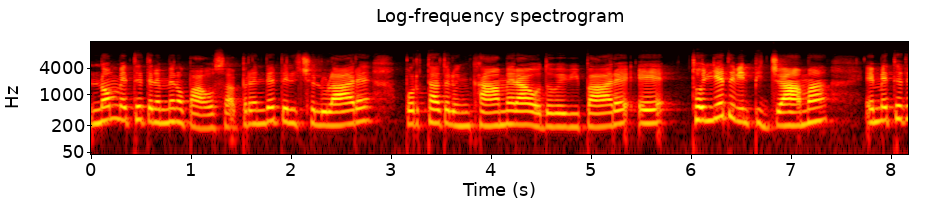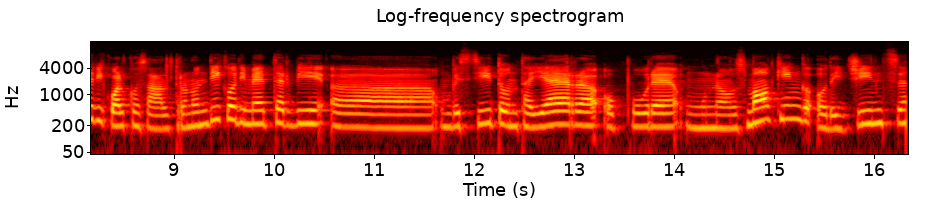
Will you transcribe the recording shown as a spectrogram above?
non mettete nemmeno pausa, prendete il cellulare, portatelo in camera o dove vi pare e toglietevi il pigiama e mettetevi qualcos'altro. Non dico di mettervi uh, un vestito, un tailleur oppure uno smoking o dei jeans,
